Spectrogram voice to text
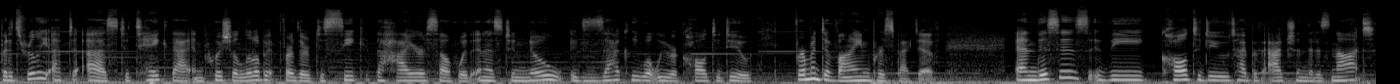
but it's really up to us to take that and push a little bit further to seek the higher self within us to know exactly what we were called to do from a divine perspective. And this is the call to do type of action that is not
